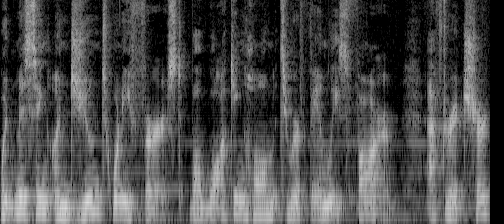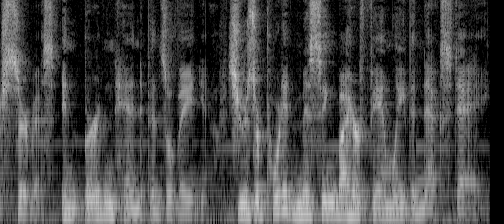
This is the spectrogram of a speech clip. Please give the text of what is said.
went missing on June 21st while walking home to her family's farm after a church service in Bird Hand, Pennsylvania. She was reported missing by her family the next day,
